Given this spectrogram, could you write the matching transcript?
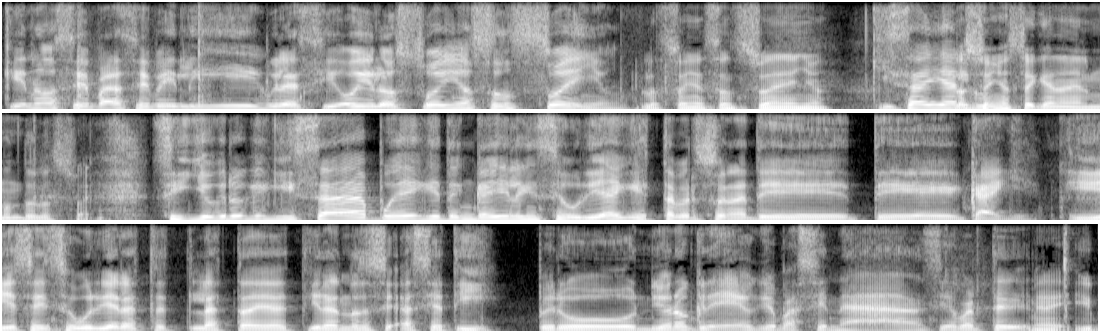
Que no se pase películas. Y, oye, los sueños son sueños. Los sueños son sueños. Quizá hay algo. Los sueños se quedan en el mundo de los sueños. Sí, yo creo que quizá puede que tengáis la inseguridad de que esta persona te, te cague. Y esa inseguridad la está, la está tirando hacia, hacia ti. Pero yo no creo que pase nada. Si aparte. Mira, y,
